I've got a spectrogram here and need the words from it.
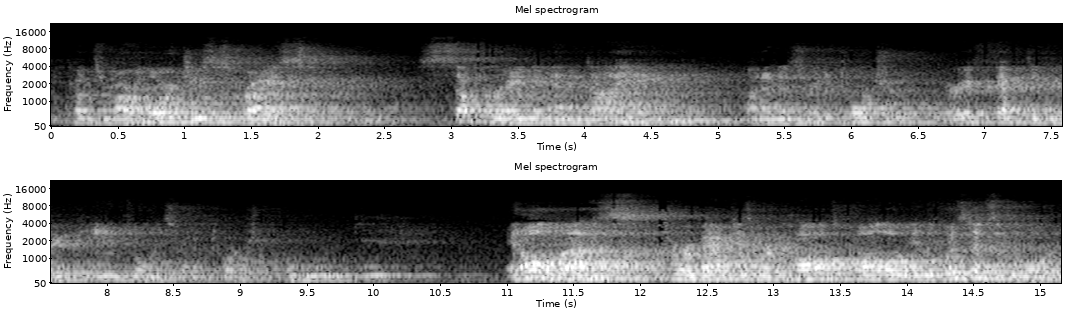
It comes from our Lord Jesus Christ suffering and dying on an instrument of torture. Very effective, very painful instrument of torture. And all of us, through our baptism, are called to follow in the footsteps of the Lord.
